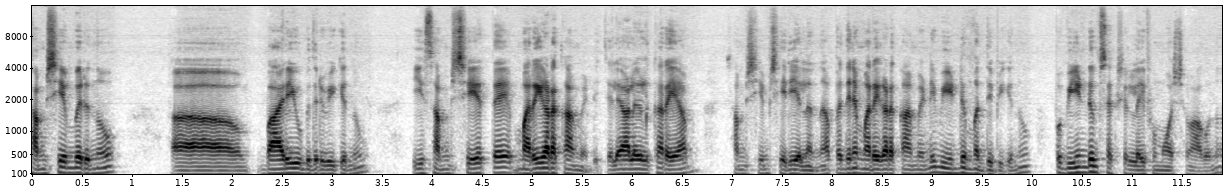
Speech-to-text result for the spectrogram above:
സംശയം വരുന്നു ഭാര്യയെ ഉപദ്രവിക്കുന്നു. ഈ സംശയത്തെ മറികടക്കാൻ വേണ്ടി ചില ആളുകൾക്കറിയാം സംശയം ശരിയല്ലെന്ന്. അപ്പോൾ ഇതിനെ മറികടക്കാൻ വേണ്ടി വീണ്ടും മദ്യപിക്കുന്നു. അപ്പോൾ വീണ്ടും സെക്ഷൽ ലൈഫ് മോശമാകുന്നു.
